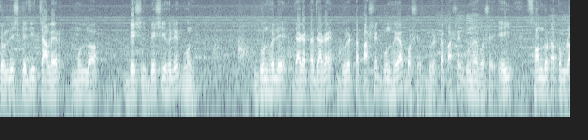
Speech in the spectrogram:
চল্লিশ কেজি চালের মূল্য বেশি। বেশি হইলে গুণ। গুণ হইলে জায়গাটা জায়গায়, দূরেরটা পাশে গুণ হইয়া বসে। দূরেরটা পাশে গুণ হয়ে বসে। এই ছন্দটা তোমরা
